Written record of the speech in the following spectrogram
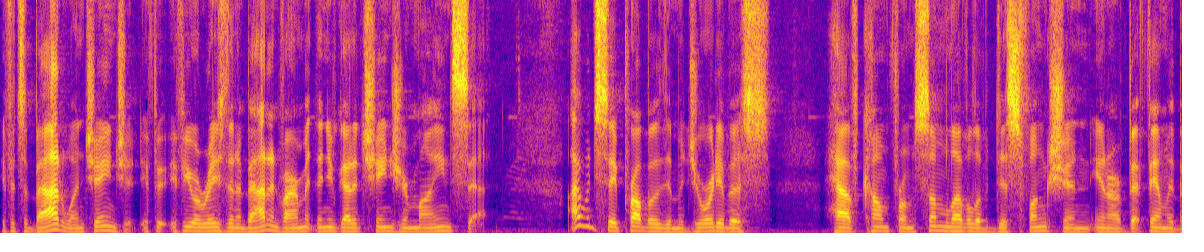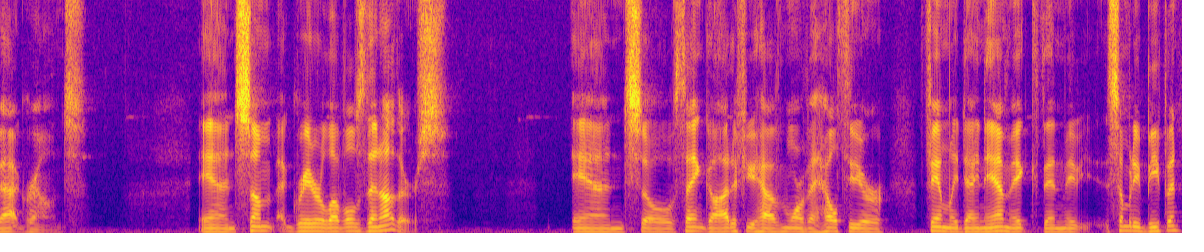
If it's a bad one, change it. If, if you were raised in a bad environment, then you've got to change your mindset. I would say probably the majority of us have come from some level of dysfunction in our family backgrounds, and some at greater levels than others. And so, thank God if you have more of a healthier family dynamic, then maybe somebody beeping.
